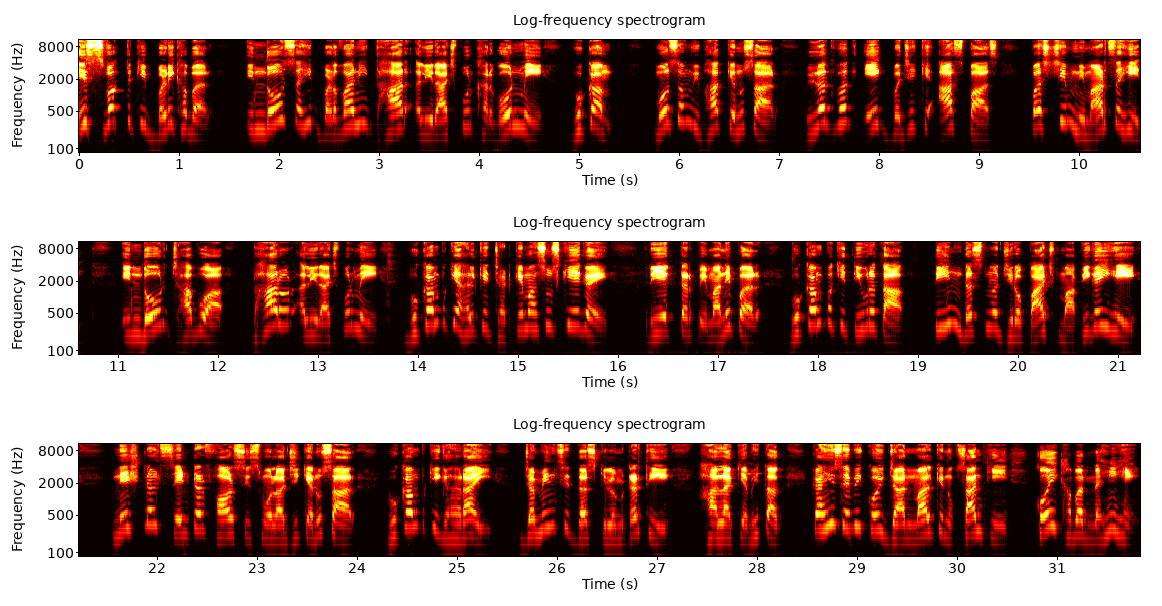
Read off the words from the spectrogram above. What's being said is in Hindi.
इस वक्त की बड़ी खबर, इंदौर सहित बड़वानी धार अलीराजपुर खरगोन में भूकंप। मौसम विभाग के अनुसार, लगभग एक बजे के आसपास, पश्चिम निमाड़ सहित इंदौर, झाबुआ, धार और अलीराजपुर में भूकंप के हल्के झटके महसूस किए गए। रिएक्टर पैमाने पर भूकंप की तीव्रता तीन दशमलव ज़ीरो पाँच मापी गई है। नेशनल सेंटर फॉर सिस्मोलॉजी के अनुसार, भूकंप की गहराई ज़मीन से 10 किलोमीटर थी। हालाँकि अभी तक कहीं से भी कोई जानमाल के नुकसान की कोई खबर नहीं है।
